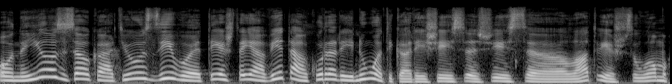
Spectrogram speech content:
Un Ilzi, savukārt, jūs dzīvojat tieši tajā vietā, kur arī notika arī šīs, šīs uh, latviešu somu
